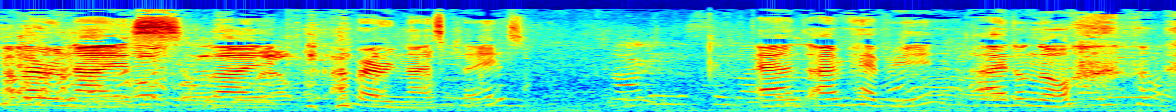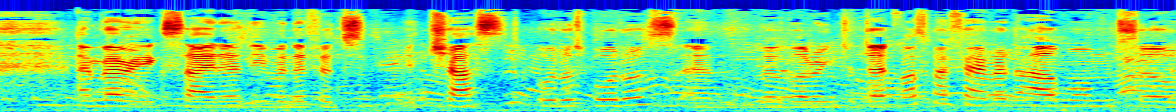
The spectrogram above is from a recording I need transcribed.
a very nice, like a very nice place and I'm happy. I don't know. I'm very excited, even if it's, just Uroboros and Withering to Death was my favorite album, so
